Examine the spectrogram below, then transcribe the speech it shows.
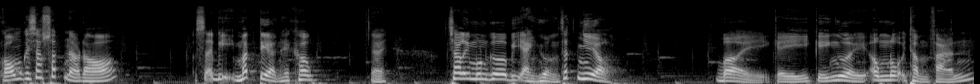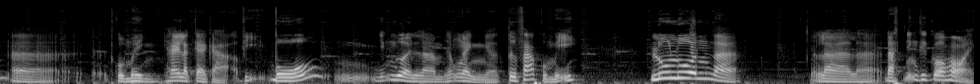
có một cái xác suất nào đó sẽ bị mất tiền hay không? Đấy Charlie Munger bị ảnh hưởng rất nhiều bởi cái cái người ông nội thẩm phán à, của mình hay là kể cả vị bố những người làm trong ngành à, tư pháp của Mỹ luôn luôn là là là đặt những cái câu hỏi.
